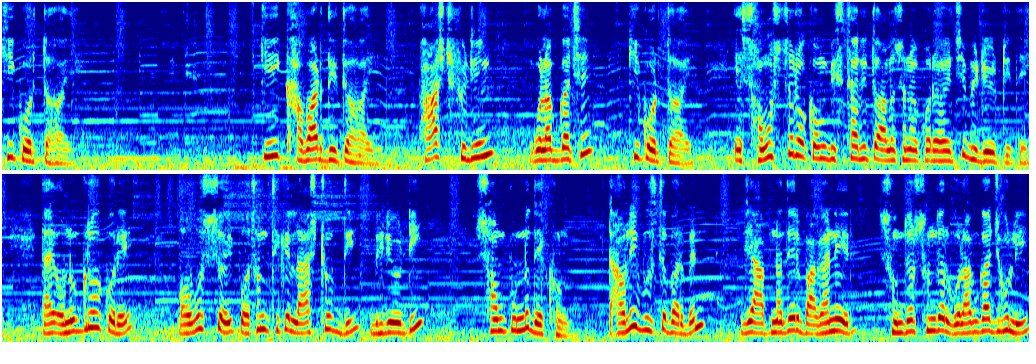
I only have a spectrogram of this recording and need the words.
কি করতে হয়, কি খাবার দিতে হয় ফার্স্ট ফিডিং গোলাপ গাছে কি করতে হয় এই সমস্ত রকম বিস্তারিত আলোচনা করা হয়েছে ভিডিওটিতে। তাই অনুগ্রহ করে অবশ্যই প্রথম থেকে লাস্ট অবধি ভিডিওটি সম্পূর্ণ দেখুন। তাহলেই বুঝতে পারবেন যে আপনাদের বাগানের সুন্দর সুন্দর গোলাপ গাছগুলি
